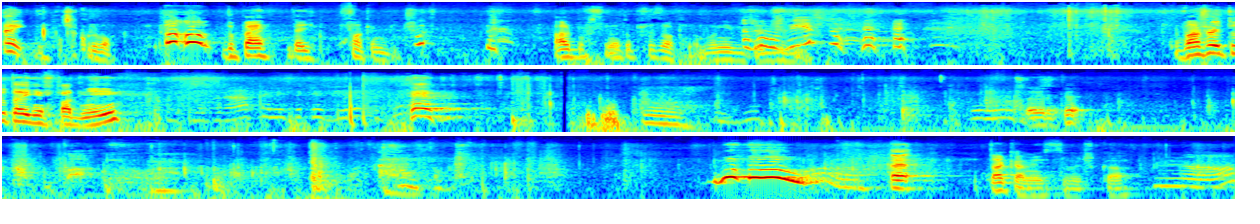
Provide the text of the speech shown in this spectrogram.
Ej, ci kurwo. Dupę, daj fucking bitch. Albo w sumie to przez okno, bo nie widzę drzwi. Mówisz? Uważaj, tutaj nie wpadnij. Dobra, tam jest jakaś dziura. He! Daj rękę. E, taka miejscóweczka. No.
